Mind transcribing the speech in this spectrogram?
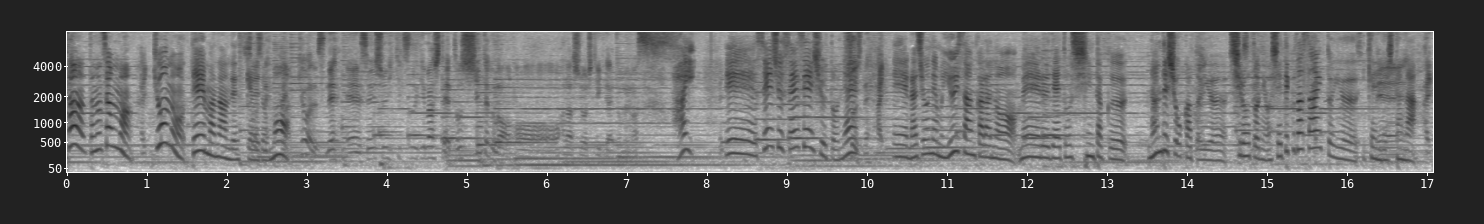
さあタナちゃんマン、はい。今日のテーマなんですけれども、ね。はい。今日はですね、えー、先週に引き続きまして都市信託のおお話をしていきたいと思います。はい、えー、先週先々週とねね。はい。えーラジオネームゆいさんからのメールで投資信託何でしょうかという素人に教えてくださいという意見でしたが、はい、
